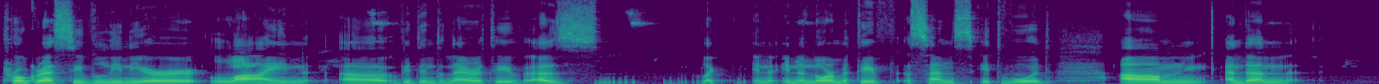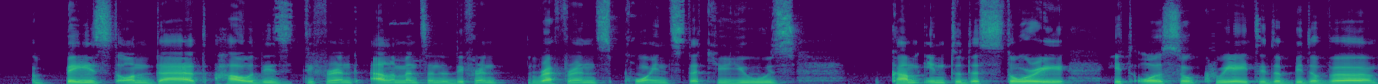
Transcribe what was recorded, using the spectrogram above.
progressive linear line uh, within the narrative as like in a, in a normative sense it would. Um, and then based on that, how these different elements and the different reference points that you use come into the story, it also created a bit of a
